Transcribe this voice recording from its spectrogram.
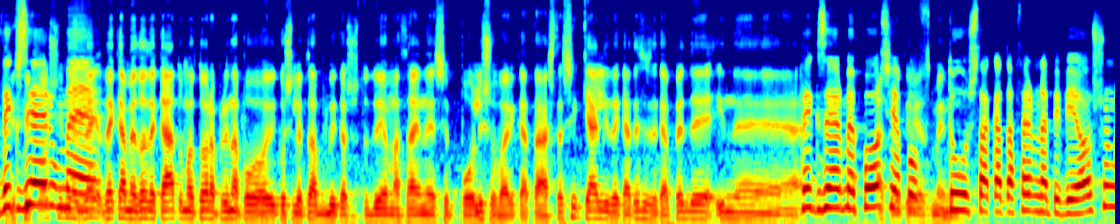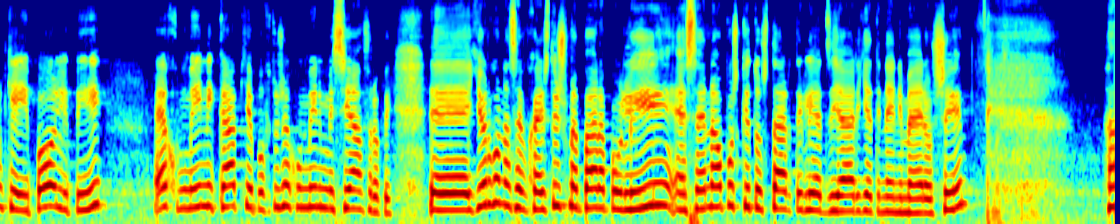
δεν Δυστυχώς ξέρουμε... Είναι δε- 10 με 12 άτομα τώρα πριν από 20 λεπτά που μπήκα στο στούντιο έμαθα είναι σε πολύ σοβαρή κατάσταση και άλλοι 14-15 είναι Δεν ξέρουμε πόσοι από ακροτηριασμένοι. αυτούς θα καταφέρουν να επιβιώσουν και οι υπόλοιποι έχουν μείνει, κάποιοι από αυτούς έχουν μείνει μισοί άνθρωποι. Ε, Γιώργο, να σε ευχαριστήσουμε πάρα πολύ, εσένα όπως και το star.gr για την ενημέρωση. Α,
